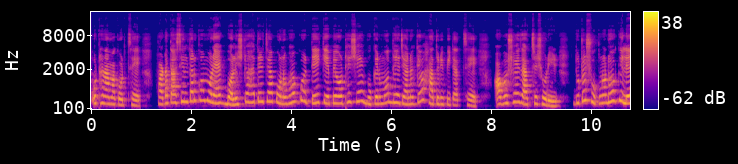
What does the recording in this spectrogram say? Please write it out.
ওঠানামা করছে। হঠাৎ আসিল তার কোমরে এক বলিষ্ঠ হাতের চাপ অনুভব করতে কেঁপে ওঠে সে, বুকের মধ্যে যেন কেউ হাতুড়ি পিটাচ্ছে। অবশ্যই যাচ্ছে শরীর। দুটো শুকনো ঢোক গিলে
